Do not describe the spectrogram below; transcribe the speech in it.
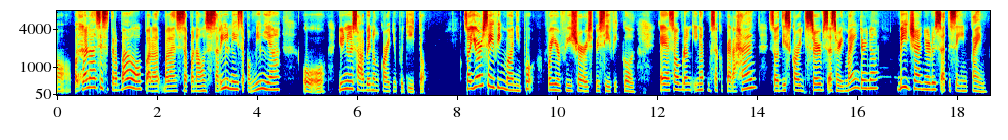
Oh, pagbalanse sa trabaho, para balanse sa panahon sa sarili, sa pamilya. Oo, yun yung sabi ng card niyo po dito. So, you're saving money po for your future or specific goal. Kaya sobrang ingat mo sa kaperahan. So, this card serves as a reminder na be generous at the same time.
